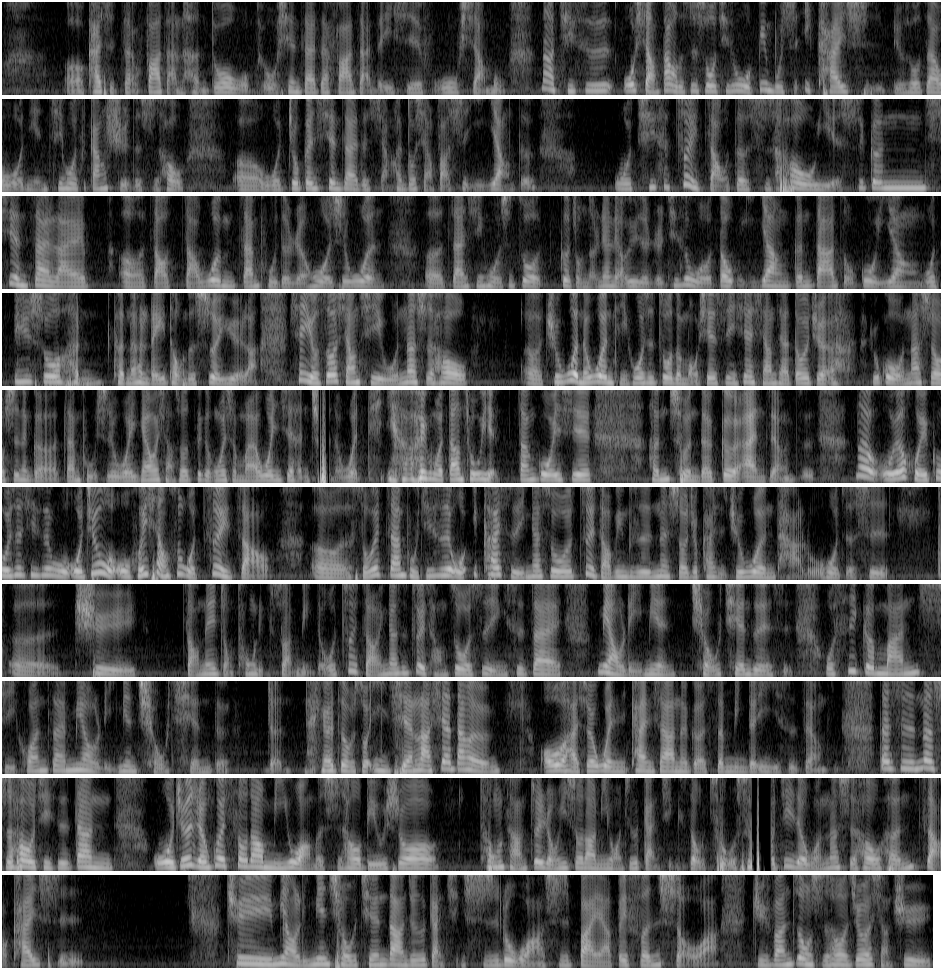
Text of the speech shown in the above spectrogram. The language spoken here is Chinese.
呃，开始在发展了很多我我现在在发展的一些服务项目。那其实我想到的是说，其实我并不是一开始，比如说在我年轻或是刚学的时候，呃，我就跟现在的想很多想法是一样的。我其实最早的时候也是跟现在来。呃，找找问占卜的人，或者是问呃占星，或者是做各种能量疗愈的人，其实我都一样，跟大家走过一样。我必须说很，可能很雷同的岁月啦。现在有时候想起我那时候，呃，去问的问题，或是做的某些事情，现在想起来都会觉得。如果我那时候是那个占卜师，我应该会想说，这个人为什么来问一些很蠢的问题？因为我当初也当过一些很蠢的个案，这样子。那我要回顾是，其实我我觉得我我回想说，我最早呃所谓占卜，其实我一开始应该说最早并不是那时候就开始去问塔罗，或者是呃去。找那种通灵算命的，我最早应该是最常做的事情是在庙里面求签这件事。我是一个蛮喜欢在庙里面求签的人，应该这么说。以前啦，现在当然偶尔还是会问看一下那个神明的意思这样子。但是那时候其实，但我觉得人会受到迷惘的时候，比如说通常最容易受到迷惘就是感情受挫。所以我记得我那时候很早开始。去庙里面求签，当然就是感情失落啊、失败啊、被分手啊。举凡这种时候，就会想去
